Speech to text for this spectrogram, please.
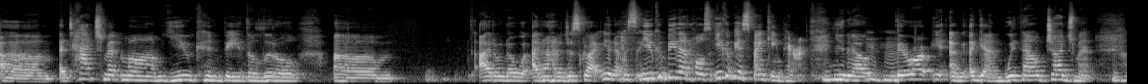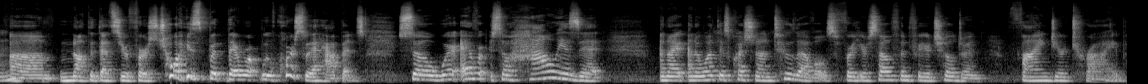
um, attachment mom. You can be the little um, I don't know. what- I don't know how to describe. You know, so you could be that whole. You could be a spanking parent. You know, there are again without judgment. Um, not that that's your first choice, but there are. Of course, that happens. So wherever. So how is it? And I and I want this question on two levels for yourself and for your children. Find your tribe.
